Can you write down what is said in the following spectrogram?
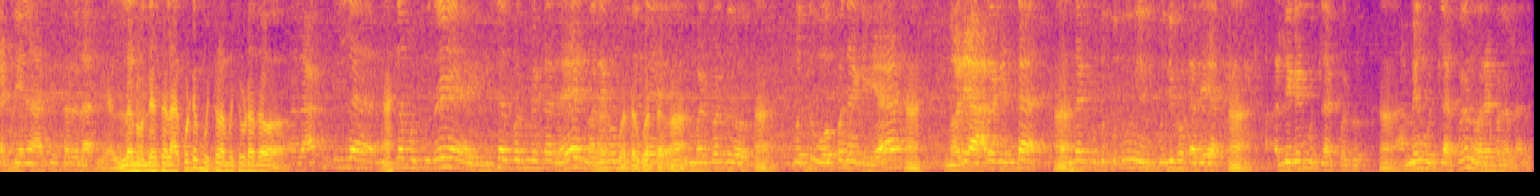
ಕಟ್ಟಿ ಎಲ್ಲ ಹಾಸಿರ್ತಾರಲ್ಲ ಎಲ್ಲ ಒಂದೇ ಸಲ ಹಾಕ್ಬಿಟ್ಟು ಮುಚ್ಚಳ ಮುಚ್ಚಿಬಿಡೋದು. ಅದು ಮುಚ್ಚಳ ಮುಚ್ಚ ಮುಚ್ಚಿದ್ರೆ ವಿಸಲ್ ಬರ್ಬೇಕಾದ್ರೆ ನೊರೆ ಗೊತ್ತ ಗೊತ್ತ. ಮಾಡ್ಬಾರ್ದು. ಮೊದಲು ಓಪನ್ ಆಗಿ ಹಾ. ನೊರೆ ಆರು ಗಂಟೆ ಕುತ್ಕೊಂಡು ಕುತ್ತು ಕುತ್ತು ನೀನು ಕುದಿಬೇಕು ಅದೇ ಹಾಂ ಅಲ್ಲಿ ಹಾಕ್ಬಾರ್ದು ಆಮೇಲೆ ಮುಚ್ಚಲು ಹಾಕ್ಬಿಟ್ರೆ ನೊರೆ ಬರಲ್ಲ ಅದು.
